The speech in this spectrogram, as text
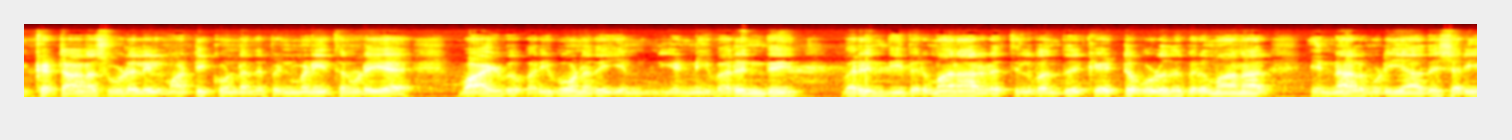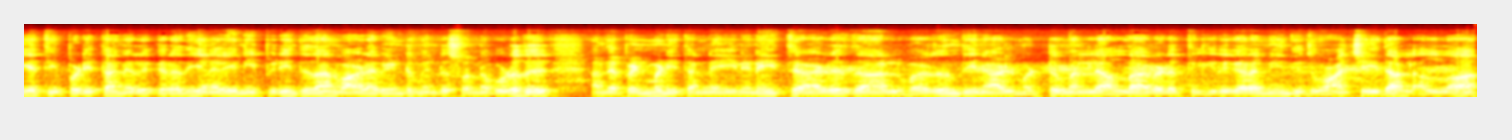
இக்கட்டான சூழலில் மாட்டிக்கொண்ட அந்த பெண்மணி தன்னுடைய வாழ்வு பறிபோனதை எண் எண்ணி வருந்து வருந்தி பெருமானாரிடத்தில் வந்து கேட்ட பொழுது பெருமானார் என்னால் முடியாது சரியத் இப்படித்தான் இருக்கிறது எனவே நீ பிரிந்துதான் வாழ வேண்டும் என்று சொன்ன பொழுது அந்த பெண்மணி தன்னை நினைத்து அழுதால் வருந்தினாள் மட்டுமல்ல அல்லாவிடத்தில் இருகரமேந்தி துவா செய்தால் அல்லாஹ்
